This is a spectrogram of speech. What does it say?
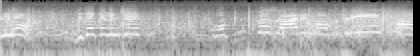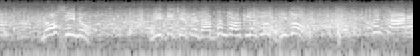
సీను దిగక్కడి నుంచి. ఒక్కసారి మా ప్లీజ్ మా. నో సీను నీకే చెప్పేది అర్థం కావట్లేదు దిగు. ఒక్కసారి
